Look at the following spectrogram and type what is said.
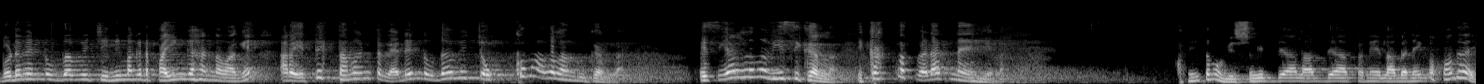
ගොඩ වෙන්න උදව් වෙච්ච ඉනිමකට පයින් ගහනවා වගේ අර එතෙක් Tamanට වැඩෙන්න උදව් වෙච්ච ඔක්කොම අවලංගු කරලා ඒ සියල්ලම වීසි කරලා එකක්වත් වැඩක් නැහැ කියලා. අපි හිතමු විශ්වවිද්‍යාල අධ්‍යාපනය ලබන එක හොඳයි.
